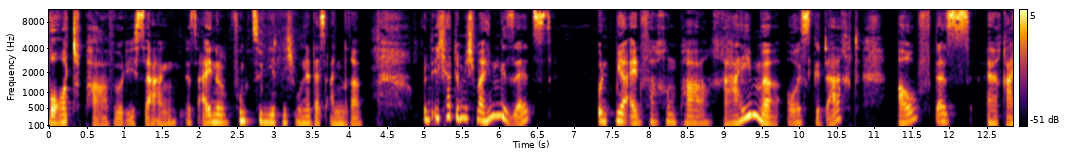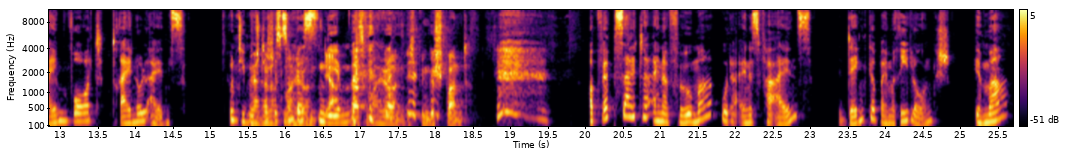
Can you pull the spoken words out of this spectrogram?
Wortpaar, würde ich sagen. Das eine funktioniert nicht ohne das andere. Und ich hatte mich mal hingesetzt und mir einfach ein paar Reime ausgedacht auf das äh, Reimwort 301. Und die möchte ja, ich jetzt zum hören. Besten ja, geben. Lass mal hören, ich bin gespannt. Ob Webseite einer Firma oder eines Vereins, denke beim Relaunch immer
